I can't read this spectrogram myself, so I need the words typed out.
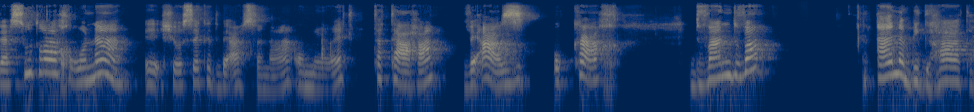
והסוטרה האחרונה אה, שעוסקת באסנה אומרת, תתאה, ואז, או כך, דוונדווה, אנא בגהתה.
